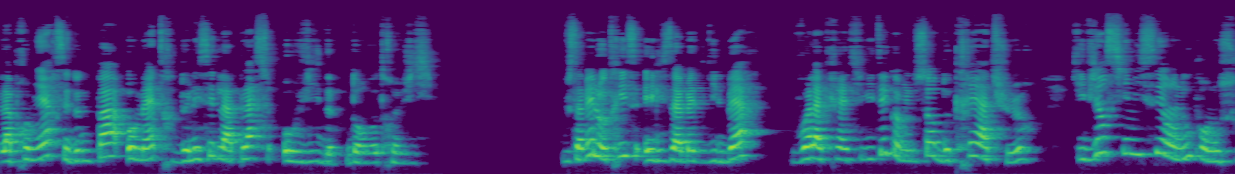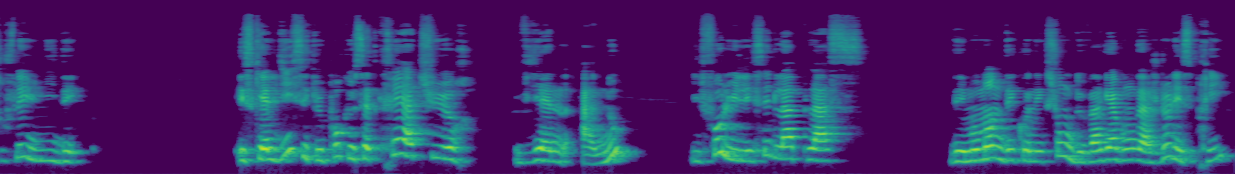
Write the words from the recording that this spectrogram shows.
La première, c'est de ne pas omettre de laisser de la place au vide dans votre vie. Vous savez, l'autrice Elisabeth Gilbert voit la créativité comme une sorte de créature qui vient s'immiscer en nous pour nous souffler une idée, et ce qu'elle dit, c'est que pour que cette créature vienne à nous, il faut lui laisser de la place. Des moments de déconnexion ou de vagabondage de l'esprit,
